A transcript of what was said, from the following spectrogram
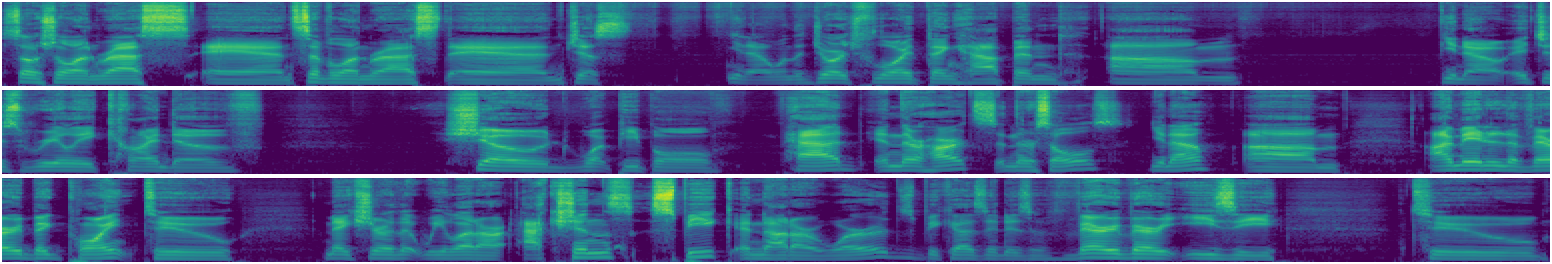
social unrest and civil unrest, and just you know when the George Floyd thing happened, um, you know it just really kind of showed what people had in their hearts and their souls. You know, um, I made it a very big point to make sure that we let our actions speak and not our words because it is very very easy to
